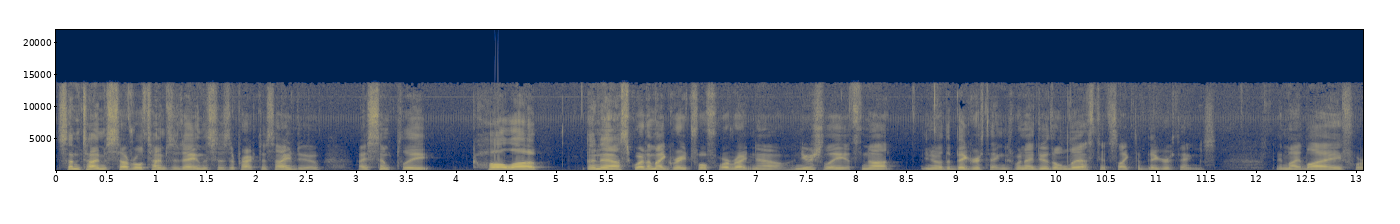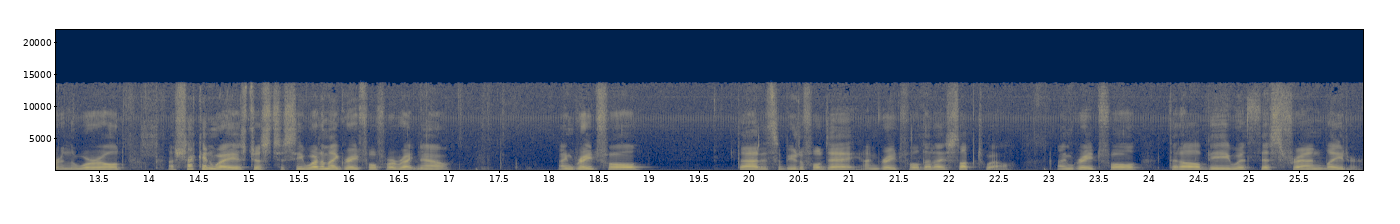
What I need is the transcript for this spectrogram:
sometimes several times a day, and this is the practice I do, I simply call up and ask, what am I grateful for right now? And usually it's not, you know, the bigger things. When I do the list, it's like the bigger things in my life or in the world. A second way is just to see, what am I grateful for right now? I'm grateful that it's a beautiful day. I'm grateful that I slept well. I'm grateful that I'll be with this friend later.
